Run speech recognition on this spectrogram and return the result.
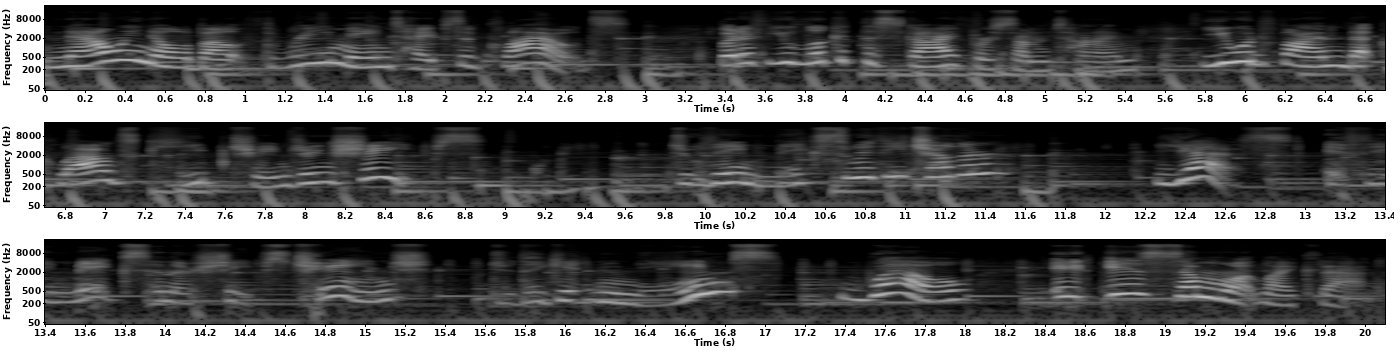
Now we know about three main types of clouds. But if you look at the sky for some time, you would find that clouds keep changing shapes. Do they mix with each other? Yes. If they mix and their shapes change, do they get new names? Well, it is somewhat like that,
